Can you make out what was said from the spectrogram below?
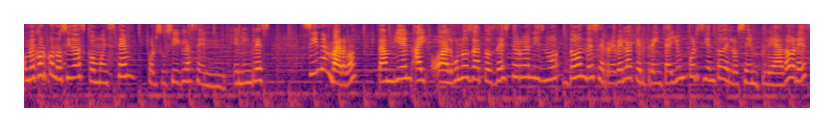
o mejor conocidas como STEM por sus siglas en, en inglés. Sin embargo, también hay algunos datos de este organismo donde se revela que el 31% de los empleadores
